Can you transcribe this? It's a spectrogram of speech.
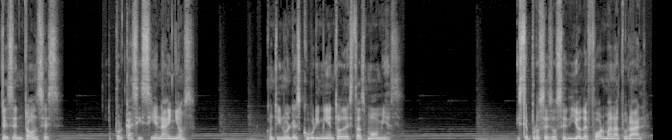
Desde entonces, por casi 100 años, continuó el descubrimiento de estas momias. Este proceso se dio de forma natural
